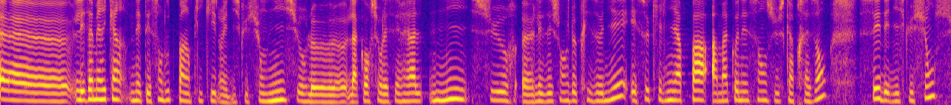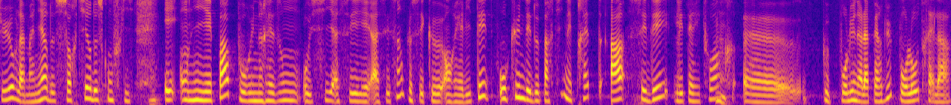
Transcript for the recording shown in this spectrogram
Euh, les Américains n'étaient sans doute pas impliqués dans les discussions ni sur l'accord sur les céréales, ni sur euh, les échanges de prisonniers. Et ce qu'il n'y a pas, à ma connaissance jusqu'à présent, c'est des discussions sur la manière de sortir de ce conflit. Et on n'y est pas pour une raison aussi assez, assez simple, c'est qu'en réalité, aucune des deux parties n'est prête à céder les territoires euh, que pour l'une, elle a perdu, pour l'autre, elle a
